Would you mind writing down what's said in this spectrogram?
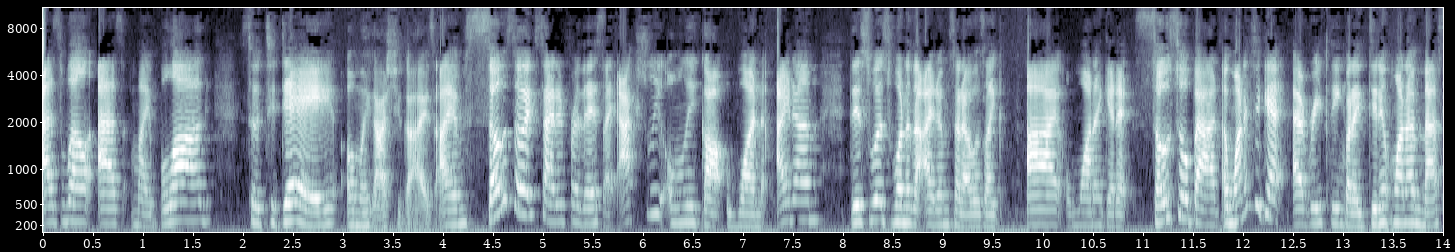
as well as my blog. So today, oh my gosh, you guys, I am so, so excited for this. I actually only got one item. This was one of the items that I was like, I want to get it so, so bad. I wanted to get everything, but I didn't want to mess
